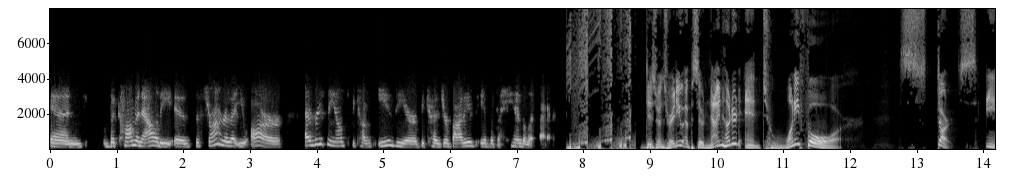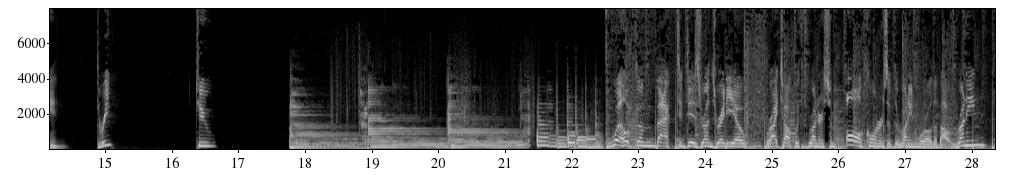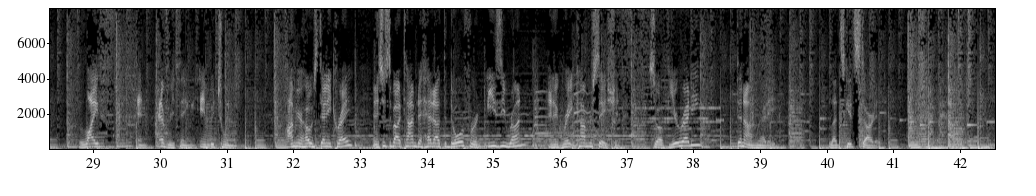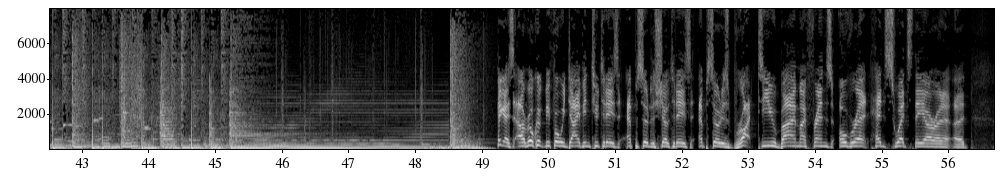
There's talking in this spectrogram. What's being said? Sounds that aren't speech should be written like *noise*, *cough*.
And the commonality is the stronger that you are, everything else becomes easier because your body is able to handle it better. Diz Runs Radio, episode 924, starts in three, two, Welcome back to Diz Runs Radio, where I talk with runners from all corners of the running world about running, life, and everything in between. I'm your host, Denny Krahe, and it's just about time to head out the door for an easy run and a great conversation. So if you're ready, then I'm ready. Let's get started. Hey guys, uh, real quick before we dive into today's episode of the show, today's episode is brought to you by my friends over at Head Sweats. They are a, a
